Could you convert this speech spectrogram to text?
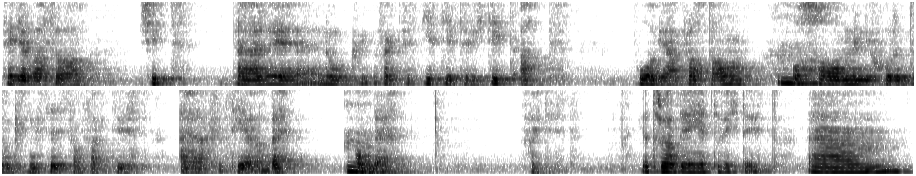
Tänkte jag bara så, shit, det här är nog faktiskt jätte, jätteviktigt att våga prata om. Och ha människor runt omkring sig som faktiskt är accepterande om det. Faktiskt. Jag tror att det är jätteviktigt. Ehm,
